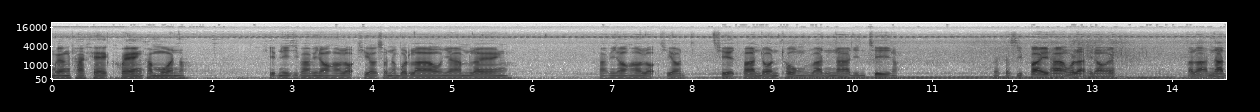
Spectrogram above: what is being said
เมืองท่าแขกแขวงคำมวนเนาะคลิปนี้สิพาพี่น้องเฮาเลาะเที่ยวชนบทลาวยามแรงพาพี่น้องเฮาเลาะเที่ยวเขตบ้านดอนทงบ้านนาดินจีเนาะแล้วก็สิไปทางว่าละพี่น้องเอ้ยตลาดนัด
